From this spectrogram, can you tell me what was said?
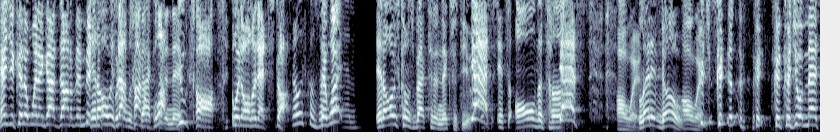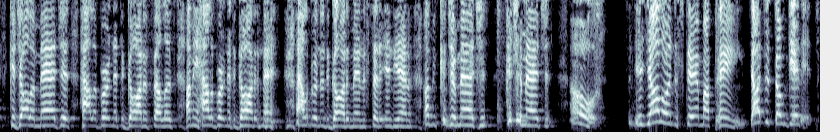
And you could have went and got Donovan Mitchell always without comes trying back to to bluff Knicks. Utah with all of that stuff. It always comes Say back what? to him. It always comes back to the Knicks with you. Yes! it's, it's all the time. Yes! Always. Let it go. Always. Could, you- could, could, could, could you imagine? Could y'all imagine Halliburton at the Garden, fellas? I mean, Halliburton at the Garden, man. Halliburton at the Garden, man, instead of Indiana. I mean, could you imagine? Could you imagine? Oh, y- y'all don't understand my pain. Y'all just don't get it.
